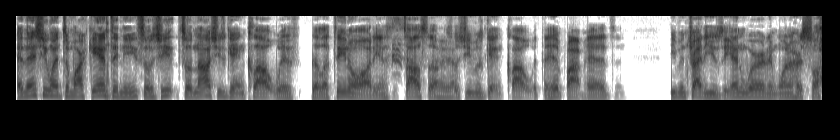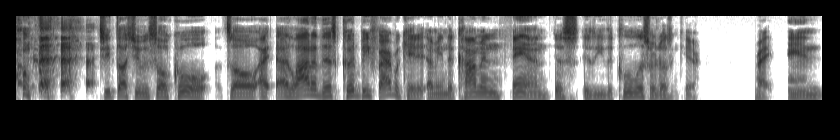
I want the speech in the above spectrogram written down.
And then she went to Marc Anthony, so she so now she's getting clout with the Latino audience, the salsa. Yeah, yeah. So she was getting clout with the hip hop heads and even tried to use the N word in one of her songs. she thought she was so cool. So I, a lot of this could be fabricated. I mean, the common fan just is either clueless or doesn't care. Right. And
